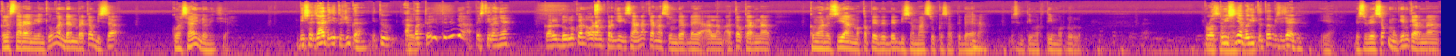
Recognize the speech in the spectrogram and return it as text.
kelestarian lingkungan dan mereka bisa kuasai Indonesia. Bisa jadi itu juga. Itu Ya, apa? Itu itu juga. Apa istilahnya? kalau dulu kan orang pergi ke sana karena sumber daya alam atau karena kemanusiaan maka PBB bisa masuk ke satu daerah misal timur timur dulu Plot twistnya begitu tuh bisa jadi. Iya. Besok besok mungkin karena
